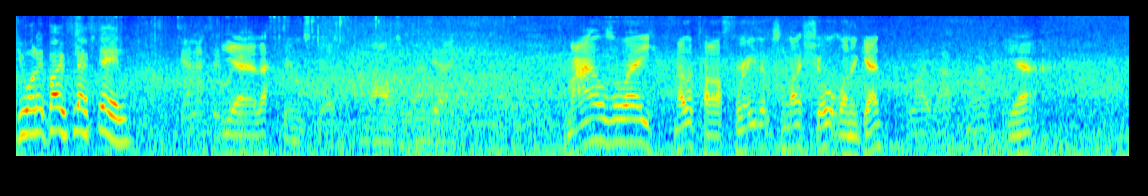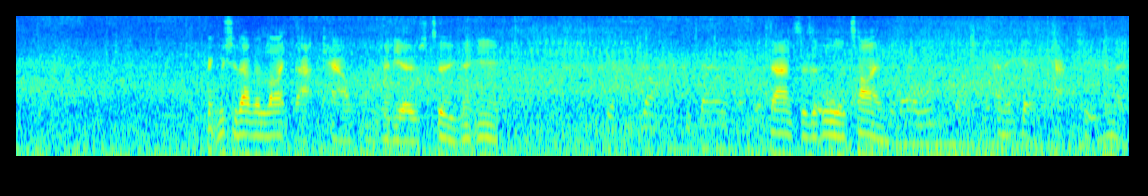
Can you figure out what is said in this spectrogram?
Do you want it both left in? Yeah, left in's good. Miles away. Yeah. Miles away. Another par three. Looks a nice short one again. Like that, man. Yeah. I think we should have a like that count on videos too, don't you? Dan says it all the time. And it gets captured, doesn't it?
